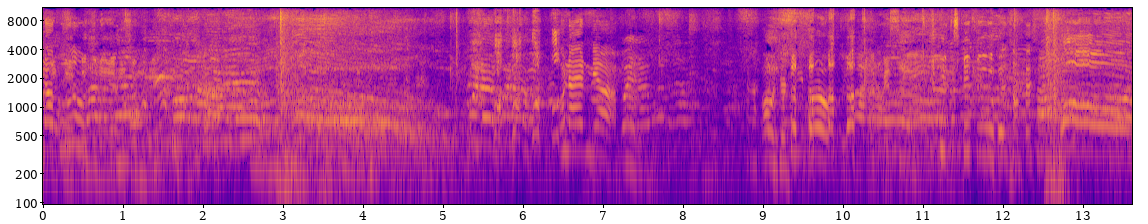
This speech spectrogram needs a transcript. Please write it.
no pudo Una hernia. ¡Vamos, chanchito! ¡Pesado! ¡Pesón, pesado!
